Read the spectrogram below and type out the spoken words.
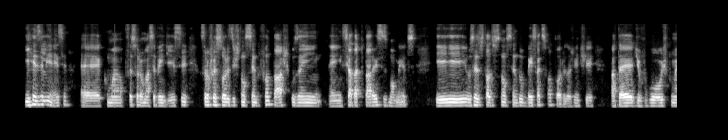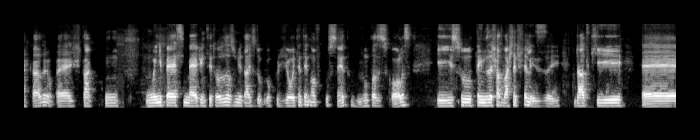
e resiliência é, como a professora Márcia bem disse, os professores estão sendo fantásticos em, em se adaptar a esses momentos e os resultados estão sendo bem satisfatórios. A gente até divulgou hoje para o mercado, é, está com um NPS médio entre todas as unidades do grupo de 89% junto às escolas, e isso tem nos deixado bastante felizes aí, dado que é,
